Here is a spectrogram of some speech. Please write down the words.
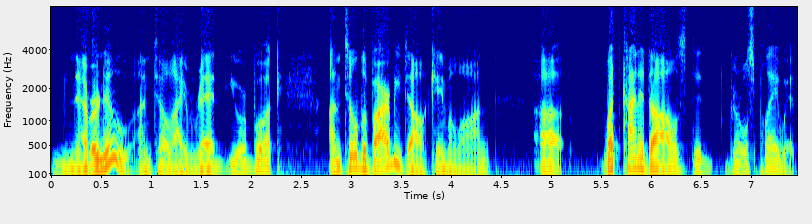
never knew until I read your book. Until the Barbie doll came along, uh, what kind of dolls did girls play with?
